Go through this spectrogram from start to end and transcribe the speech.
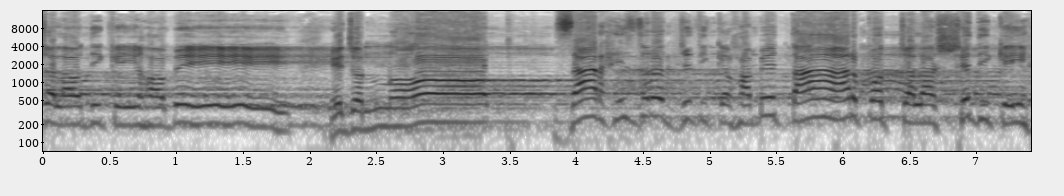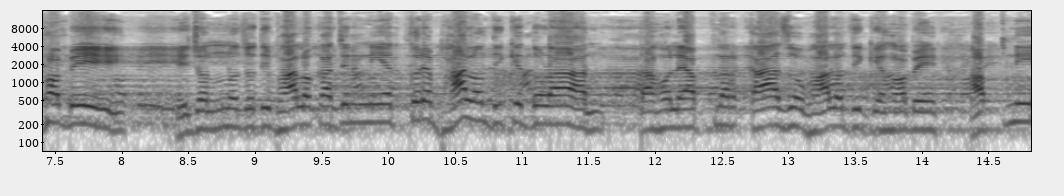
চলা ওদিকেই হবে। এজন্য যার হিজরত যেদিকে হবে, তার পথ চলা সেদিকেই হবে। এই জন্য যদি ভালো কাজের নিয়ত করে ভালো দিকে দৌড়ান, তাহলে আপনার কাজও ভালো দিকে হবে। আপনি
